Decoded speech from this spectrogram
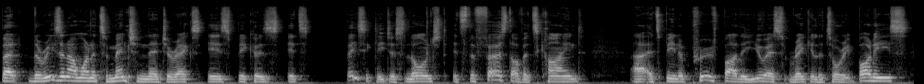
But the reason I wanted to mention LedgerX is because it's basically just launched. It's the first of its kind. Uh, it's been approved by the US regulatory bodies.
